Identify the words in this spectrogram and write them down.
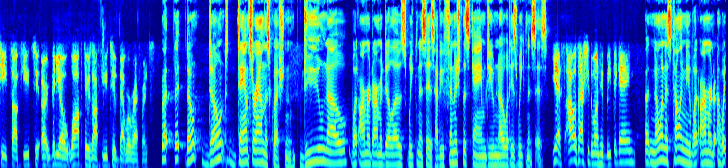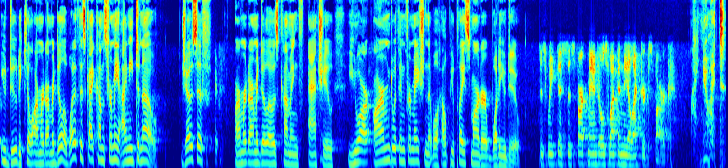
cheats off YouTube or video walkthroughs off YouTube that were referenced. But but don't don't dance around this question. Do you know what Armored Armadillo's weakness is? Have you finished this game? Do you know what his weakness is? Yes, I was actually the one who beat the game. But no one is telling me what armored what you do to kill Armored Armadillo. What if this guy comes for me? I need to know. Joseph, Armored Armadillo is coming at you. You are armed with information that will help you play smarter. What do you do? His weakness is Spark Mandrill's weapon, the Electric Spark. I knew it.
